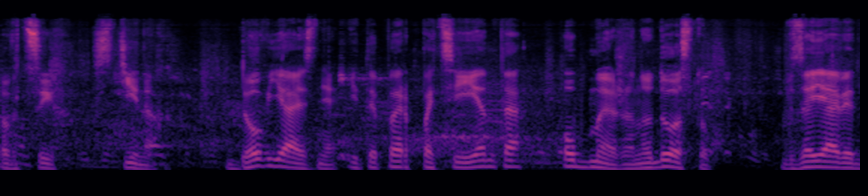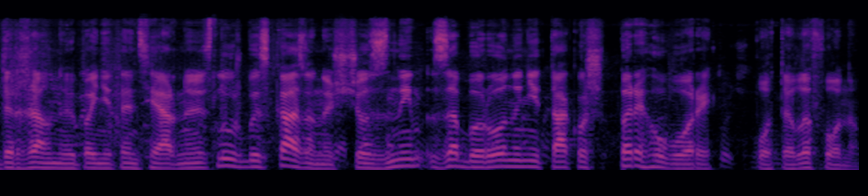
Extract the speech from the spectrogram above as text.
в цих стінах. До в'язня і тепер пацієнта обмежено доступ. В заяві Державної пенітенціарної служби сказано, що з ним заборонені також переговори по телефону.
